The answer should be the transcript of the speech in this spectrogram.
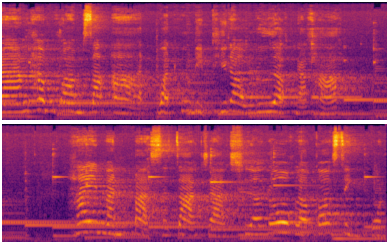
ล้างทำความสะอาดวัตถุดิบที่เราเลือกนะคะ ให้มันปราศจากจากเชื้อโรคแล้วก็สิ่งปน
